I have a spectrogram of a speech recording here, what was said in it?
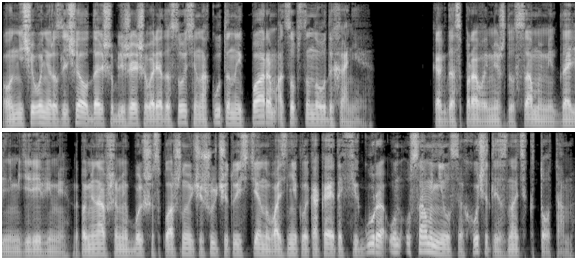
Он ничего не различал дальше ближайшего ряда сосен, окутанный паром от собственного дыхания. Когда справа между самыми дальними деревьями, напоминавшими больше сплошную чешуйчатую стену, возникла какая-то фигура, он усомнился, хочет ли знать, кто там.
